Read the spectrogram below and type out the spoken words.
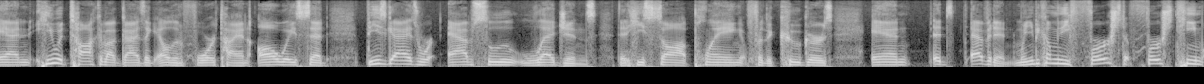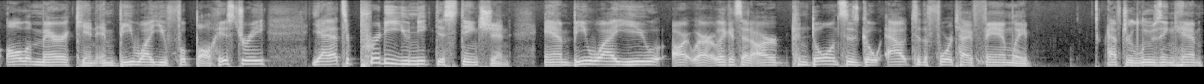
and he would talk about guys like Eldon Fortie and always said these guys were absolute legends that he saw playing for the Cougars. And it's evident when you become the first first team All American in BYU football history. Yeah, that's a pretty unique distinction. And BYU, are, are, like I said, our condolences go out to the Fortie family after losing him.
